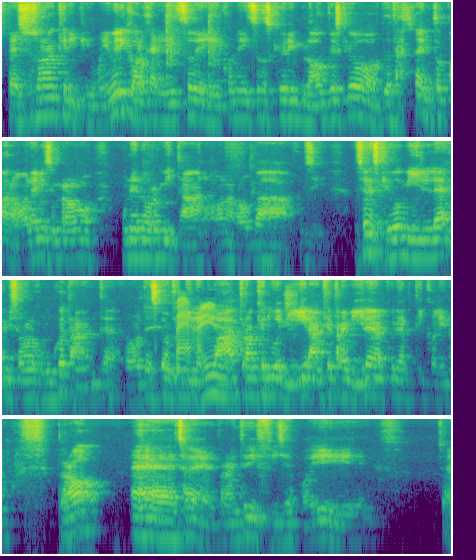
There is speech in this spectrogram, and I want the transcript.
spesso sono anche di più. Ma io mi ricordo che all'inizio, di, quando ho iniziato a scrivere i blog, scrivo 200 parole, mi sembravano un'enormità, no? una roba così se ne scrivo mille, mi sembrano comunque tante, a volte scrivo anche 1400, anche 2000, anche 3000 alcuni articoli, no? Però eh, cioè, è veramente difficile, poi cioè,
